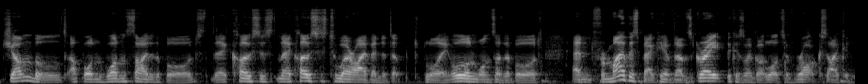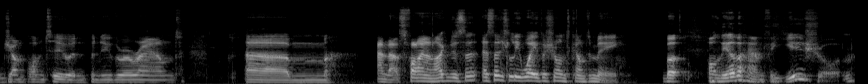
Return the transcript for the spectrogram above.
jumbled up on one side of the board. They're closest. They're closest to where I've ended up deploying, all on one side of the board. And from my perspective, that's great because I've got lots of rocks I can jump onto and maneuver around. Um, and that's fine, and I can just essentially wait for Sean to come to me. But on the other hand, for you, Sean,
